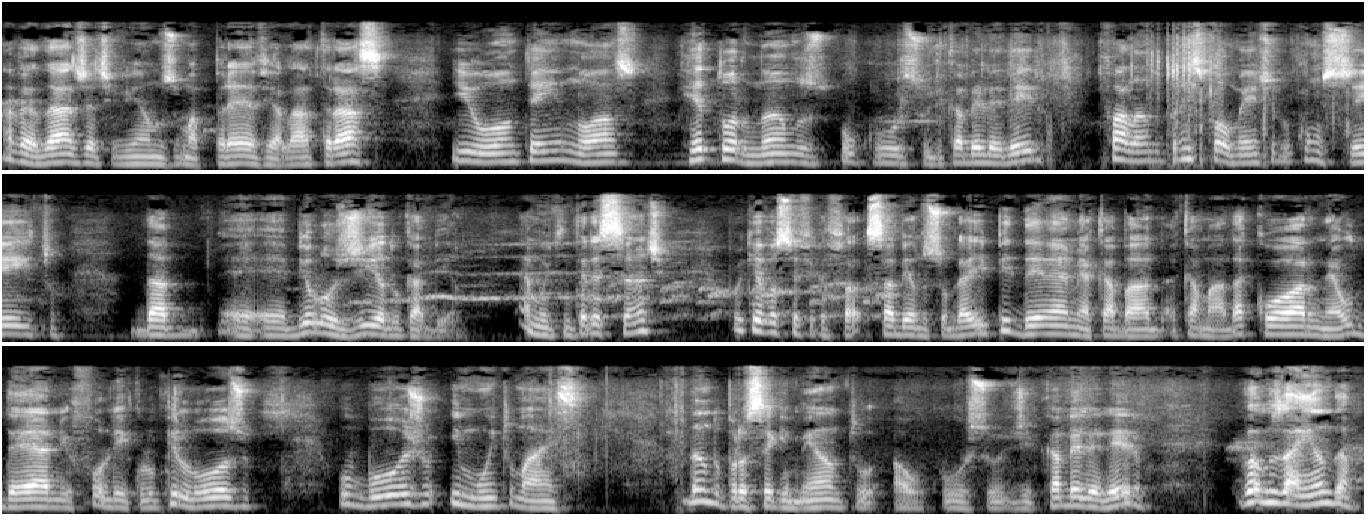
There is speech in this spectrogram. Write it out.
na verdade já tivemos uma prévia lá atrás, e ontem nós retornamos o curso de cabeleireiro falando principalmente do conceito da é, é, biologia do cabelo. É muito interessante porque você fica sabendo sobre a epiderme, a camada, a camada córnea, o derme, o folículo piloso, o bojo e muito mais. Dando prosseguimento ao curso de cabeleireiro, vamos ainda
